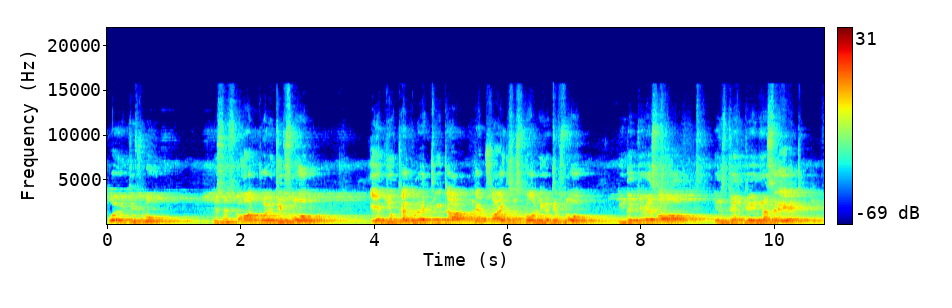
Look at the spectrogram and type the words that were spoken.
positive slope. This is called positive slope. If you calculate theta left side, this is called negative slope. In the case of instantaneous rate,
